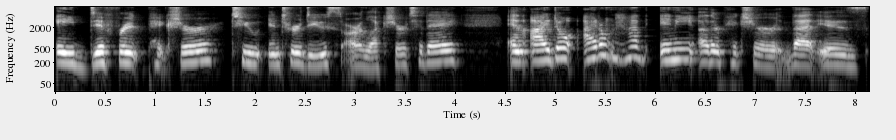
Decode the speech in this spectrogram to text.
a different picture to introduce our lecture today and I don't I don't have any other picture that is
